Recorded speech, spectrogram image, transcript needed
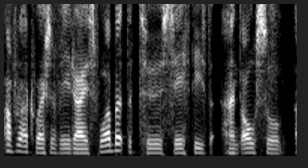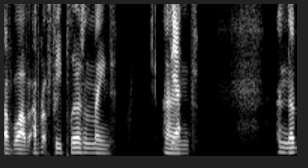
I've got a question for you guys. What about the two safeties that- and also I've well, I've got three players in mind, Yeah. and and they're,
